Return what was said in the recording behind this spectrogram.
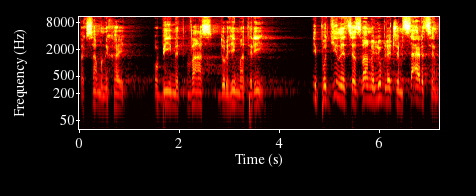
так само нехай обійме вас, дорогі матері, і поділиться з вами люблячим серцем,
